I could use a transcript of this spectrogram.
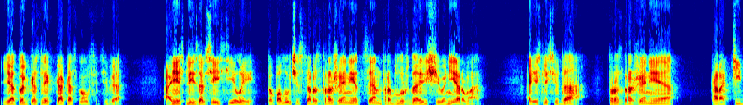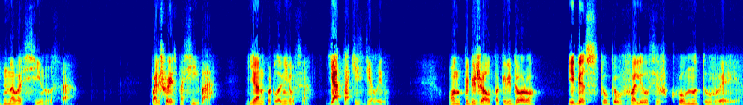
Я только слегка коснулся тебя, а если изо всей силы, то получится раздражение центра блуждающего нерва, а если сюда, то раздражение каротидного синуса. Большое спасибо, Ян поклонился. Я так и сделаю. Он побежал по коридору и без стука ввалился в комнату Вэя.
